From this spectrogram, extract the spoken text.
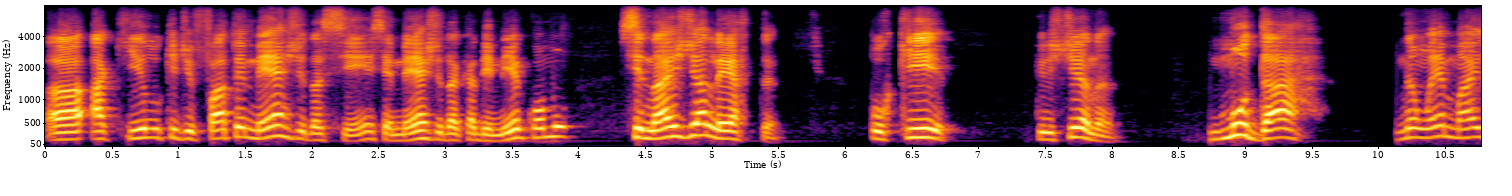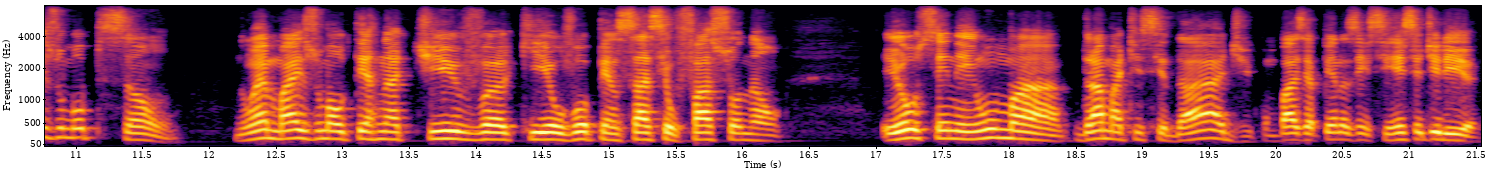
uh, aquilo que de fato emerge da ciência, emerge da academia como sinais de alerta. Porque, Cristina, mudar não é mais uma opção, não é mais uma alternativa que eu vou pensar se eu faço ou não. Eu, sem nenhuma dramaticidade, com base apenas em ciência, diria:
